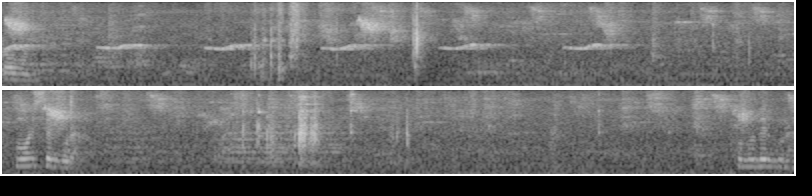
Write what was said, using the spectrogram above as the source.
লবণ। মরিচের গুঁড়া। হলুদের গুঁড়া।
